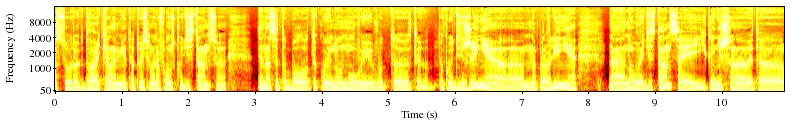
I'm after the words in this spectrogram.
42 километра, то есть марафонскую дистанцию. Для нас это было такое, ну, новое вот э, такое движение, э, направление, э, новая дистанция. И, конечно, это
